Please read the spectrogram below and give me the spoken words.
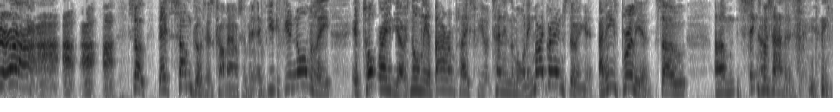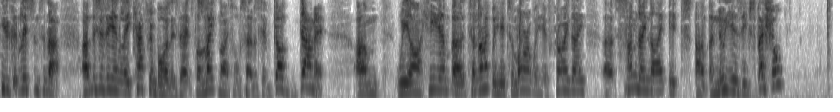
So there's some good has come out of it. If you, if you normally, if talk radio is normally a barren place for you at 10 in the morning, Mike Graham's doing it, and he's brilliant. So. Um, sing hosannas. you can listen to that. Um, this is Iain Lee. Katherine Boyle is there. It's the late night alternative. God damn it. Um, we are here uh, tonight. We're here tomorrow. We're here Friday. Uh, Sunday night. It's um, a New Year's Eve special.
